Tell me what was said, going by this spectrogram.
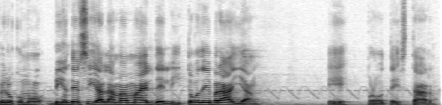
pero como bien decía la mamá, el delito de Brian es protestar.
